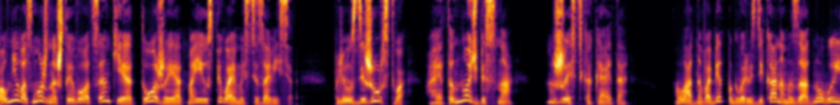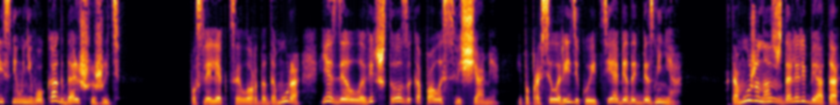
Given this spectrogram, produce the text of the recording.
Вполне возможно, что его оценки тоже и от моей успеваемости зависят. Плюс дежурство, а это ночь без сна. Жесть какая-то. Ладно, в обед поговорю с деканом и заодно выясню у него, как дальше жить. После лекции лорда Дамура я сделала вид, что закопалась с вещами и попросила Ридику идти обедать без меня. К тому же нас ждали ребята,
